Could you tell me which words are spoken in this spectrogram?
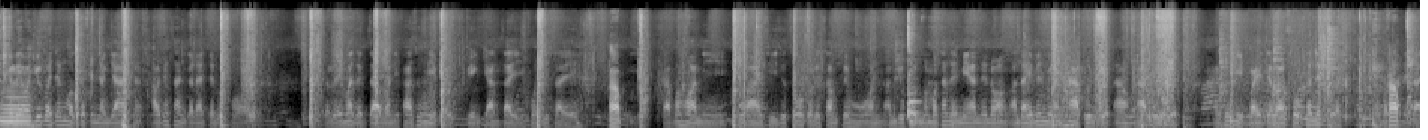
อืมก็เรียกว่ายุดไว้จังหวดก็เป็นอย่างยากนะเอาจังสั้นก็ได้จะหลวงพ่อก็เลยมาจากเจ้าวันนี้พระสุ่มนี้ไปเปลียงจานไต่พ้นที่ใสครับ กลับมาฮอดนี่ผู้อายสีจุดโตก็เลยซ้ำใส่หัวอันอันอยุคนมันบ่ท่านได้แม่นแน่นอนอันใดมันแม่นห้าศูนย์เจ็ดเอาห้าศูนย์เจ็ด อันที่มีไปแต่ว่าโศกท่านได้เปิดบ่ท่านได้ได้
